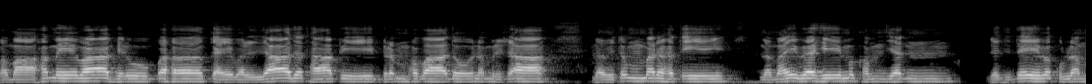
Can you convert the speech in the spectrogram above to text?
ममाहमेवाभिरूपः कैवल्यादथापि ब्रह्मवादो न मृषा। भवितुमर्हति ममैव हि मुखम यन कुलम।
